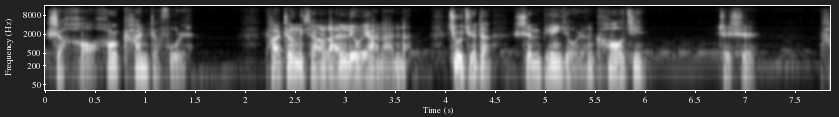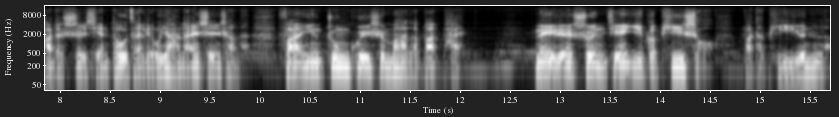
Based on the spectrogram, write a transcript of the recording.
是好好看着夫人，他正想拦刘亚楠呢，就觉得身边有人靠近，只是他的视线都在刘亚楠身上呢，反应终归是慢了半拍，那人瞬间一个劈手。把他劈晕了，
